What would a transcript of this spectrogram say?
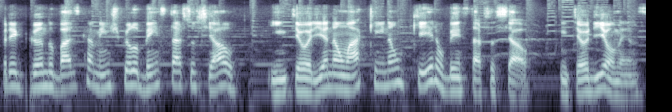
pregando basicamente pelo bem-estar social. E, em teoria, não há quem não queira o bem-estar social. Em teoria, ao menos.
